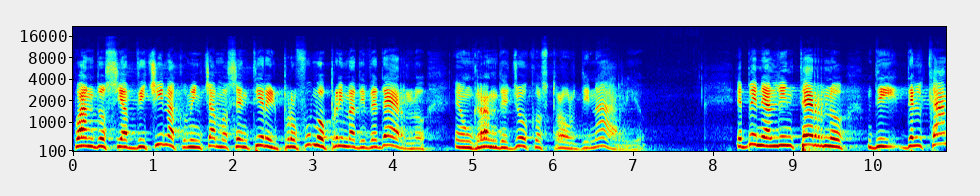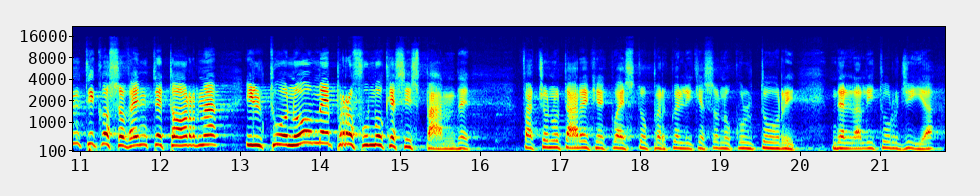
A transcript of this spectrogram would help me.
quando si avvicina cominciamo a sentire il profumo prima di vederlo, è un grande gioco straordinario. Ebbene, all'interno di, del cantico sovente torna il tuo nome profumo che si spande. Faccio notare che questo per quelli che sono cultori della liturgia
